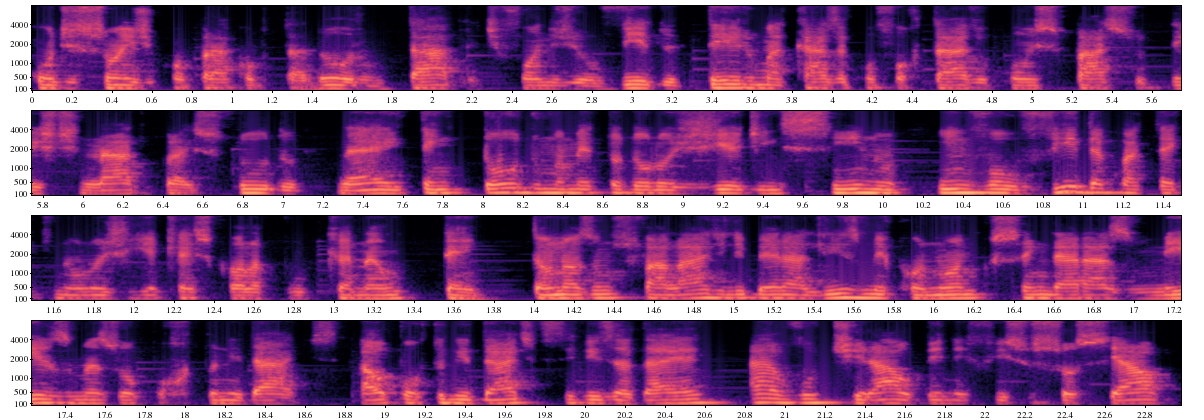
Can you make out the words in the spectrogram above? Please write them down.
condições de comprar computador, um tablet, fone de ouvido, ter uma casa confortável com espaço destinado para estudo, né? E tem toda uma metodologia de ensino envolvida com a tecnologia que a escola pública não tem. Então, nós vamos falar de liberalismo econômico sem dar as mesmas oportunidades. A oportunidade que se visa dar é: ah, vou tirar o benefício social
